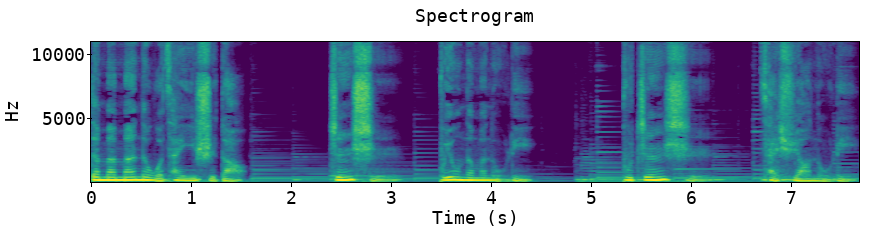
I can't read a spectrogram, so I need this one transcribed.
但慢慢的，我才意识到，真实不用那么努力，不真实才需要努力。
